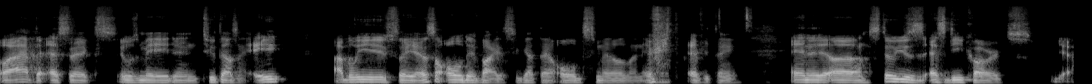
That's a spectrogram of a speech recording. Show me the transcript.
Oh, I have the SX. It was made in 2008, I believe. So yeah, it's an old device. You got that old smell and every, everything, and it uh, still uses SD cards. Yeah,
